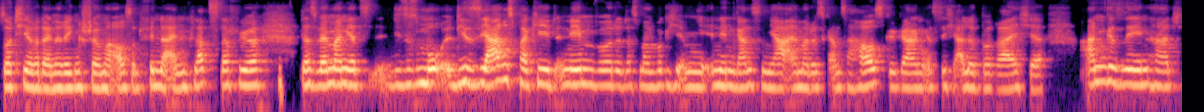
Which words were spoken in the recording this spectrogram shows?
sortiere deine Regenschirme aus und finde einen Platz dafür, dass wenn man jetzt dieses, Mo dieses Jahrespaket nehmen würde, dass man wirklich im, in dem ganzen Jahr einmal durchs ganze Haus gegangen ist, sich alle Bereiche angesehen hat.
